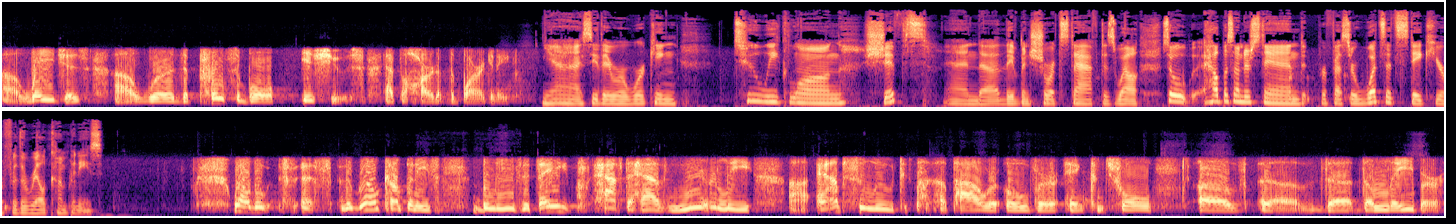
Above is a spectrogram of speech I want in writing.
uh, wages, uh, were the principal issues at the heart of the bargaining. Yeah, I see. They were working two week long shifts and uh, they've been short staffed as well. So, help us understand, Professor, what's at stake here for the rail companies? Well, the, uh, the rail companies believe that they have to have nearly uh, absolute uh, power over and control of uh, the the labor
